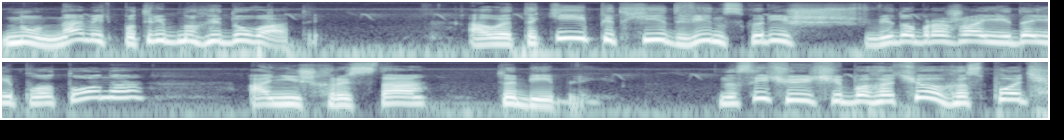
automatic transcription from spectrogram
ну навіть потрібно гидувати. Але такий підхід він скоріш відображає ідеї Платона, аніж Христа та Біблії. Насичуючи багатьох, Господь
